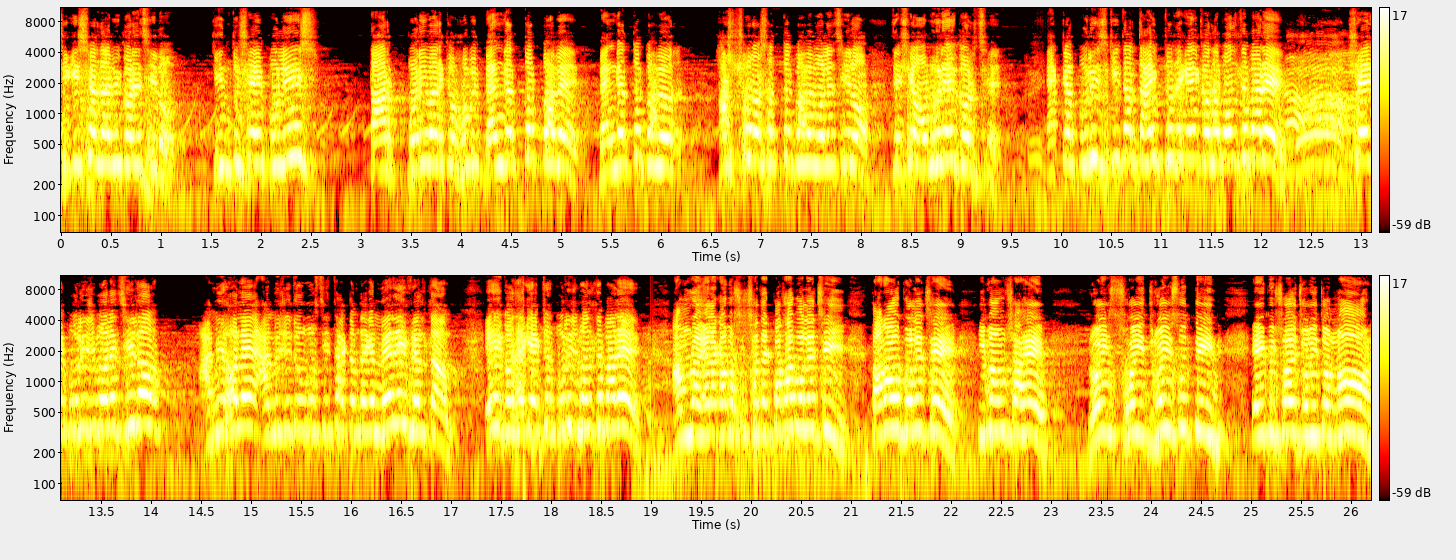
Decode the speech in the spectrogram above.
চিকিৎসার দাবি করেছিল। কিন্তু সেই পুলিশ তার পরিবারকে খুবই ব্যঙ্গাত্মকভাবে ব্যঙ্গাত্মকভাবে ব্যঙ্গাত্মক ভাবে হাস্যরসাত্মক ভাবে বলেছিল যে সে অভিনয় করছে। একটা পুলিশ কি তার দায়িত্ব থেকে এই কথা বলতে পারে? সেই পুলিশ বলেছিল আমি হলে আমি যদি উপস্থিত থাকতাম তাকে মেরেই ফেলতাম। এই কথা কি একজন পুলিশ বলতে পারে? আমরা এলাকাবাসীর সাথে কথা বলেছি তারাও বলেছে ইমাম সাহেব রইস শহীদ রইসুদ্দিন এই বিষয়ে জড়িত নন।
